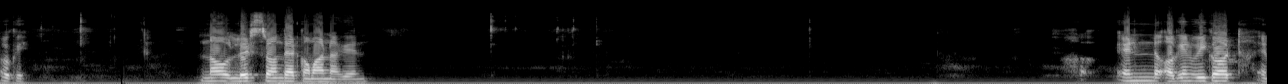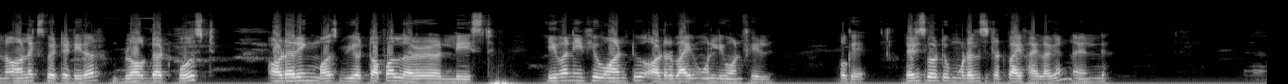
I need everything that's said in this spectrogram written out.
okay. Now let's run that command again. And again we got an unexpected error. Blog.post ordering must be a tuple or a list even if you want to order by only one field. Okay let's go to models.py file again and uh,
